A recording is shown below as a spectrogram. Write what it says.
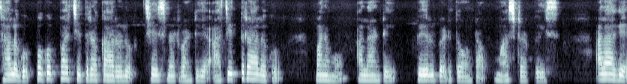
చాలా గొప్ప గొప్ప చిత్రకారులు చేసినటువంటి ఆ చిత్రాలకు మనము అలాంటి పేరు పెడుతూ ఉంటాం మాస్టర్ పీస్. అలాగే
